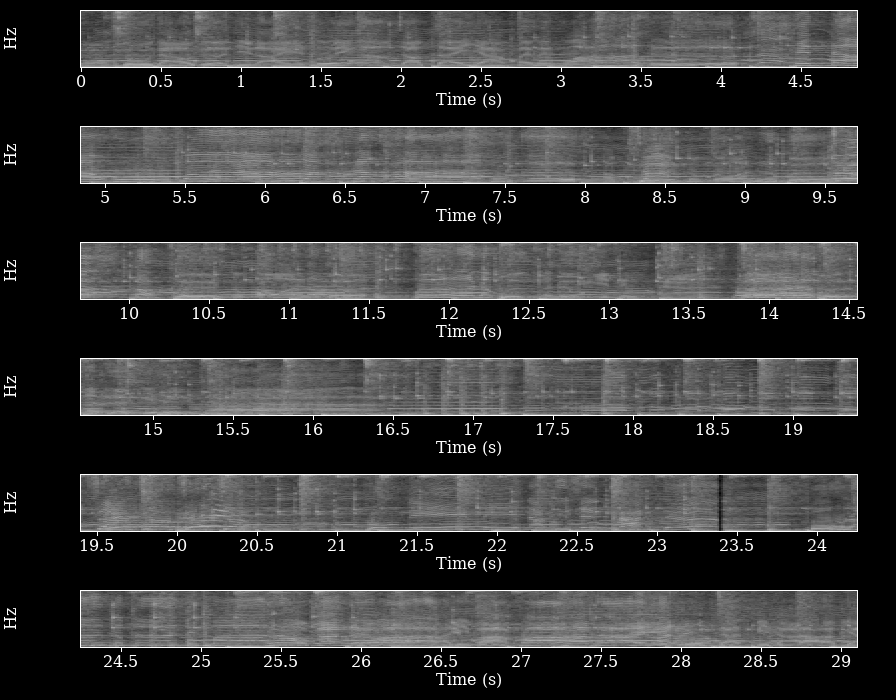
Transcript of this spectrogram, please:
มองดูดาวเดือนที่ไรสวยงามจับใจอยากไปไปคว้าเธอ เห็นดาวคู่ฟ้ารักค่าคงเกิดคำคืนต้องนอนละเมอคำคืนต้องนอนละเมอเพ้อละพึงกระนึงคิดถึงนาเพ้อละพึงกระนึงคิดถึงนาพรุ่งนี้มีนัดที่เซ็นทรัลเด้อโบราณตำนานเป็นมาเล่ากันเลยว่าดีฟ้าฟ้าไทยดวงจันทร์บินตากับย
